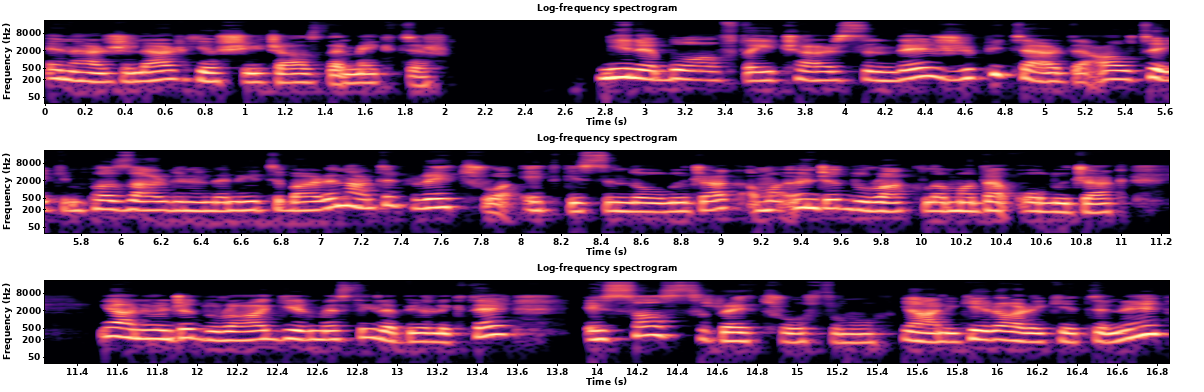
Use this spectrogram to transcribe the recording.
enerjiler yaşayacağız demektir. Yine bu hafta içerisinde Jüpiter'de 6 Ekim pazar gününden itibaren artık retro etkisinde olacak ama önce duraklamada olacak. Yani önce durağa girmesiyle birlikte esas retrosunu yani geri hareketini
